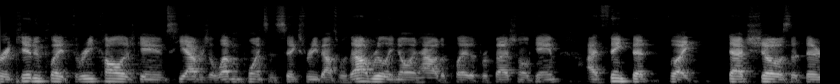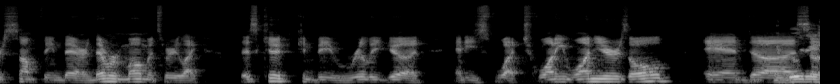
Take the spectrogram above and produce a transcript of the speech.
for a kid who played three college games, he averaged 11 points and six rebounds without really knowing how to play the professional game. I think that like that shows that there's something there. And there were moments where you're like, this kid can be really good. And he's what 21 years old, and uh, And so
